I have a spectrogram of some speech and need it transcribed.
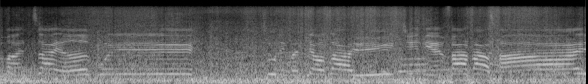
满载而归。祝你们钓大鱼今年发大财。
